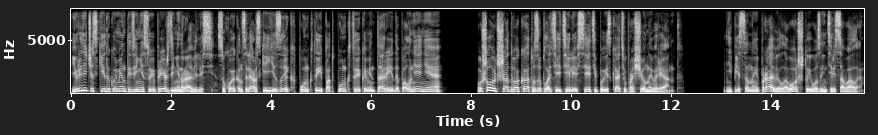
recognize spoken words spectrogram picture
Юридические документы Денису и прежде не нравились. Сухой канцелярский язык, пункты и подпункты, комментарии и дополнения Уж лучше адвокату заплатить или в сети поискать упрощенный вариант. Неписанные правила – вот что его заинтересовало.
